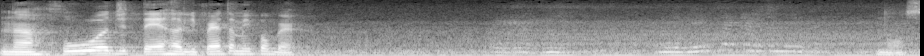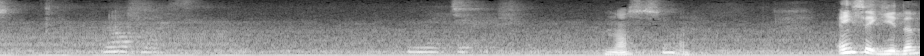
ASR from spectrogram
Na rua de terra ali perto da Maple Bear. Nossa. Nossa Senhora. Em seguida,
